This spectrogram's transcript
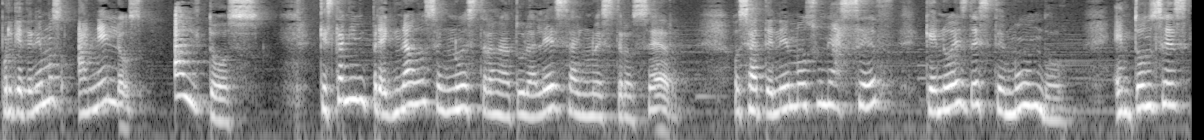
Porque tenemos anhelos altos que están impregnados en nuestra naturaleza, en nuestro ser. O sea, tenemos una sed que no es de este mundo. Entonces,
